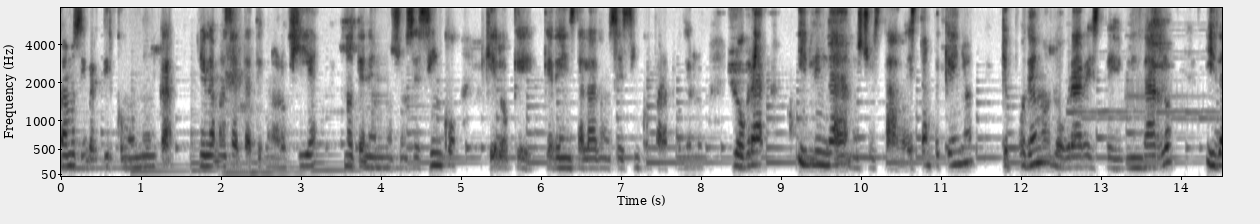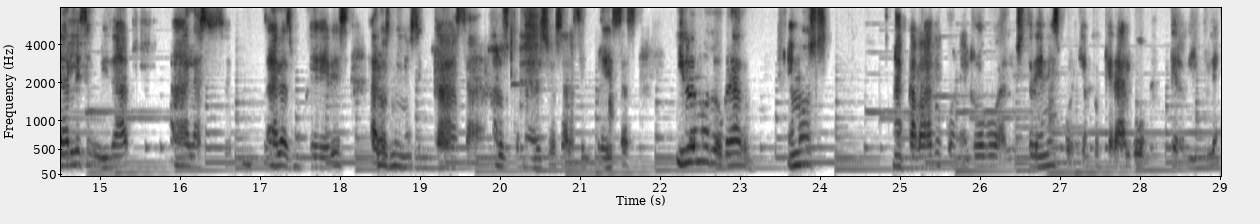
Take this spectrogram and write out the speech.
Vamos a invertir como nunca en la más alta tecnología. No tenemos un C5, quiero que quede instalado un C5 para poderlo lograr y blindar a nuestro Estado. Es tan pequeño que podemos lograr este, blindarlo y darle seguridad a las, a las mujeres, a los niños en casa, a los comercios, a las empresas. Y lo hemos logrado. Hemos acabado con el robo a los trenes, por ejemplo, que era algo terrible.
